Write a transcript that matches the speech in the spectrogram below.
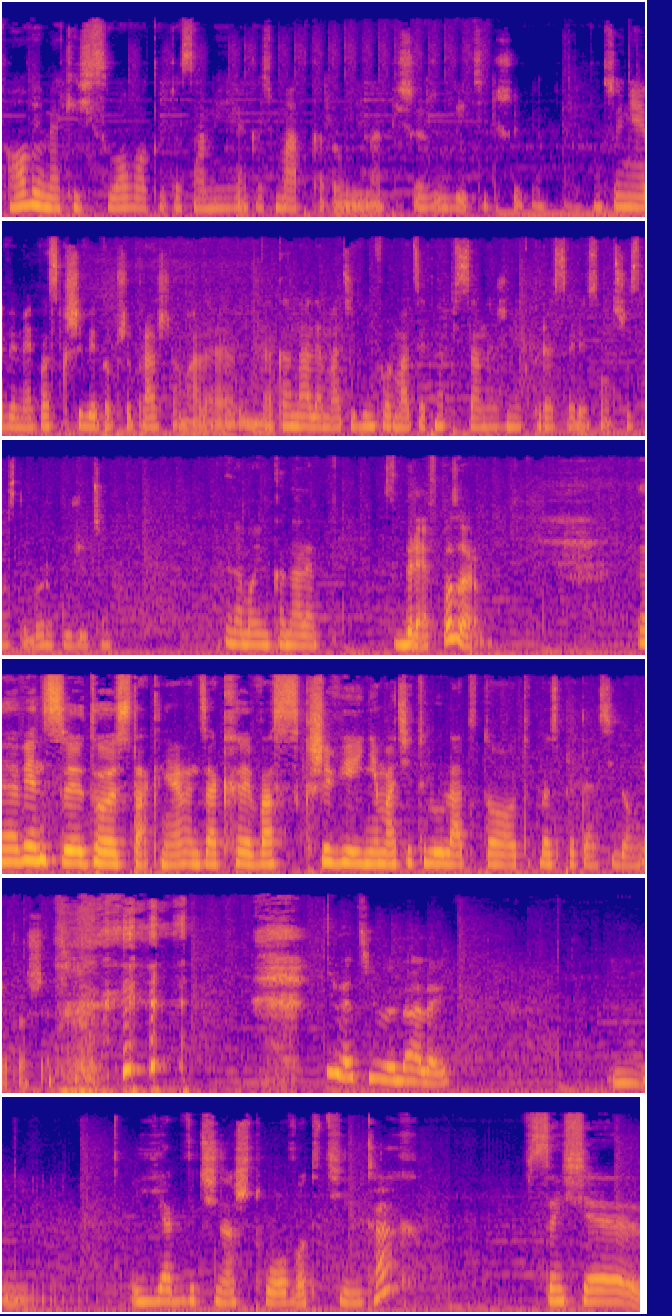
powiem jakieś słowo, to czasami jakaś matka do mnie napisze, że dzieci krzywie. Znaczy nie wiem, jak was krzywie, to przepraszam, ale na kanale macie w informacjach napisane, że niektóre serie są od 16 roku życia. Na moim kanale wbrew pozorom. E, więc y, to jest tak, nie? Więc jak was krzywie i nie macie tylu lat, to, to bez pretensji do mnie, proszę. lecimy dalej. Mm, jak wycinasz tło w odcinkach? W sensie,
